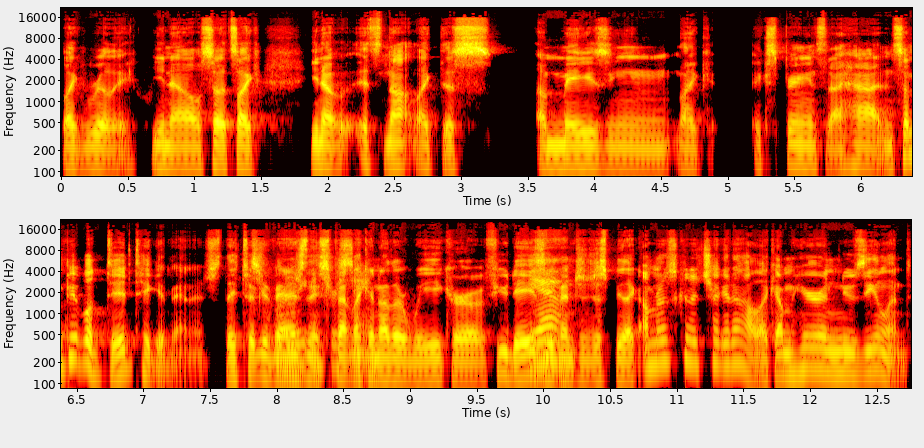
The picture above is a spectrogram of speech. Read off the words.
like really, you know. So it's like, you know, it's not like this amazing, like experience that I had. And some people did take advantage. They took It's advantage really and they spent like another week or a few days Yeah. even to just be like, I'm just gonna check it out. Like I'm here in New Zealand.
